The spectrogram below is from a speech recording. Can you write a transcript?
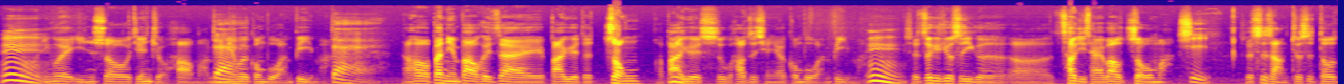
嗯，因为营收今天九号嘛，明天会公布完毕嘛。对。然后半年报会在八月的中，八月十五号之前要公布完毕嘛。嗯，所以这个就是一个呃超级财报周嘛。是，所以市场就是都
